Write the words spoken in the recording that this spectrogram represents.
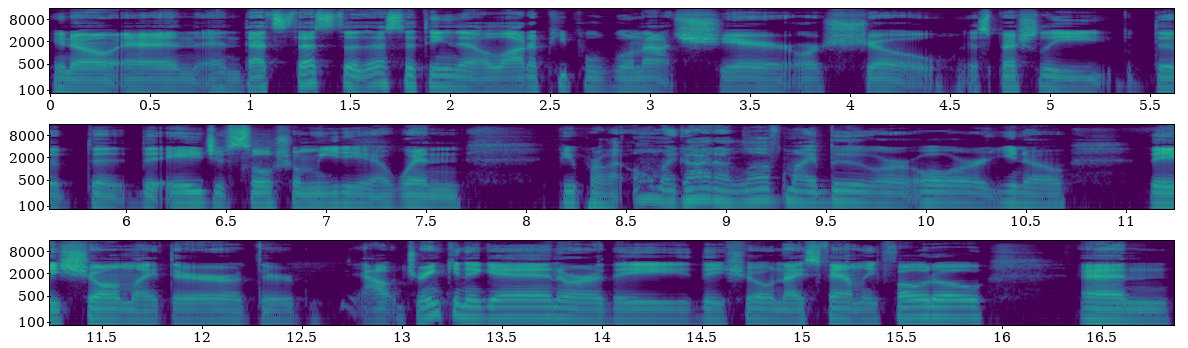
you know, and and that's that's the that's the thing that a lot of people will not share or show, especially the the the age of social media when people are like, "Oh my god, I love my boo," or or you know, they show them like they're they're out drinking again, or they they show a nice family photo, and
